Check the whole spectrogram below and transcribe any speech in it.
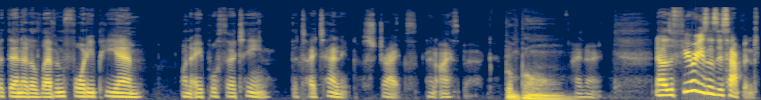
but then at 11:40 p.m. on April 13, the Titanic strikes an iceberg. Boom, boom. I know. Now, there's a few reasons this happened.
